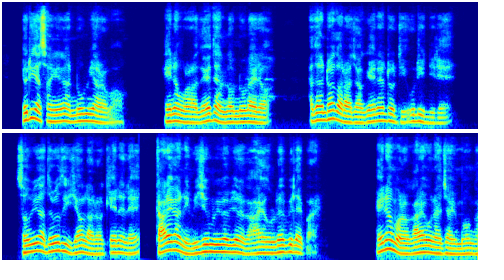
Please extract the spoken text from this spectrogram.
။ရုတ်တရက်ဆိုင်ကယ်ကနှိုးမရတော့ပါဘူး။အဲဒီနောက်မှာတော့လဲတန်လုံးနှိုးလိုက်တော့အတန်တော့တော်တာကြောင့်ကဲနဲ့တို့ဒီဥတီနေတဲ့ဇုံဘီကသူတို့စီရောက်လာတော့ကဲနဲ့လည်းကားထဲကနေမီချူမီပဲပြောတဲ့အာယုံလွှဲပေးလိုက်ပါတယ်။အဲဒီနောက်မှာတော့ကားထဲဝင်လာကြပြီးမောင်းက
